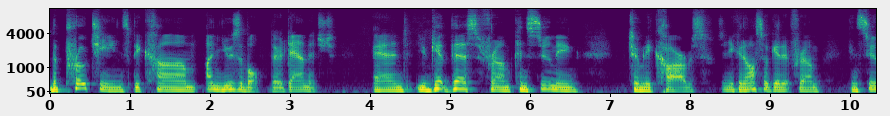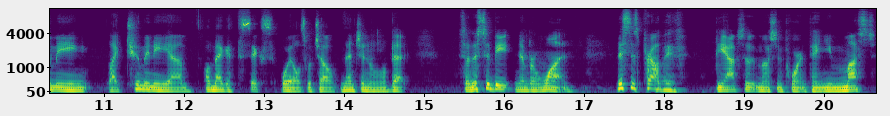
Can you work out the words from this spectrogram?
the proteins become unusable, they're damaged. And you get this from consuming too many carbs. And you can also get it from consuming like too many um, omega-6 oils, which I'll mention in a little bit. So this would be number one. This is probably the absolute most important thing. You must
